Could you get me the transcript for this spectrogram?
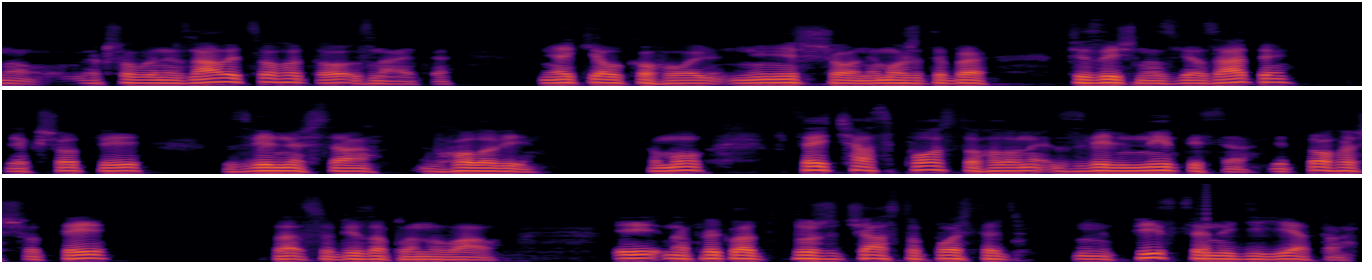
Ну, якщо ви не знали цього, то знайте. Ніякий алкоголь, ніщо не може тебе фізично зв'язати, якщо ти звільнишся в голові. Тому в цей час посту головне звільнитися від того, що ти собі запланував. І, наприклад, дуже часто постять піст це не дієта.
